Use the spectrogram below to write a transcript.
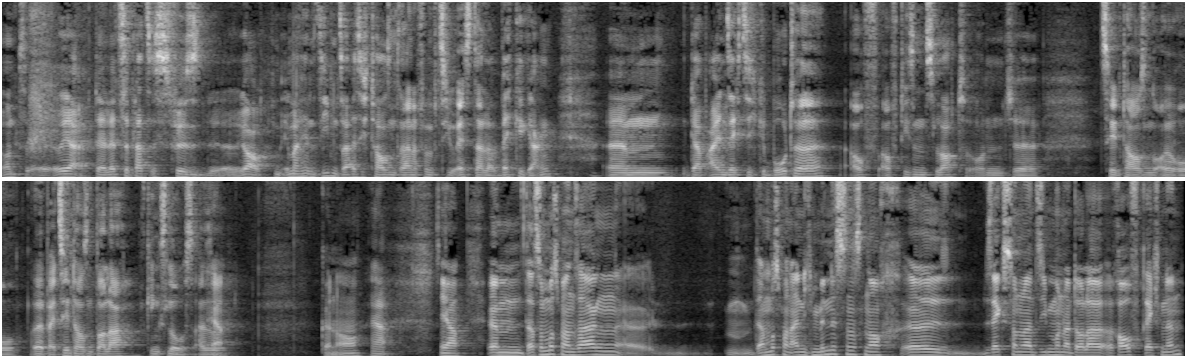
Und äh, ja, der letzte Platz ist für äh, ja, immerhin 37.350 US-Dollar weggegangen. Ähm, gab 61 Gebote auf, auf diesen Slot und äh, 10.000 Euro, äh, bei 10.000 Dollar ging's los. Also Ja. Genau. ja. Ja, ähm, dazu muss man sagen, äh, da muss man eigentlich mindestens noch äh, 600, 700 Dollar raufrechnen.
